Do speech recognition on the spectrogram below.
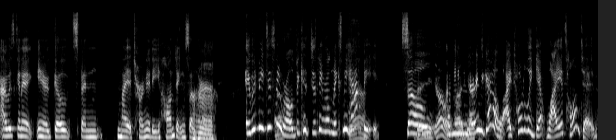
I was going to, you know, go spend my eternity haunting somewhere, it would be Disney. World because Disney World makes me Yeah. happy. So, There you go. I mean, I there you go. I totally get why it's haunted.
